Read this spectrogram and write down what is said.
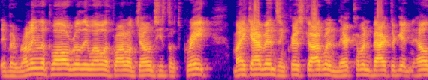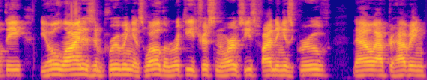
They've been running the ball really well with Ronald Jones. He's looked great. Mike Evans and Chris Godwin, they're coming back. They're getting healthy. The O line is improving as well. The rookie Tristan Wirfs, he's finding his groove now after having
